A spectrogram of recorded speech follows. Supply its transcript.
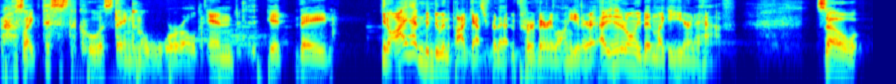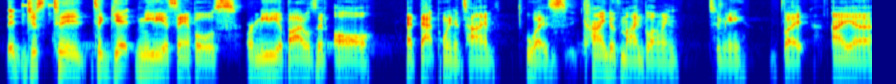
And I was like, this is the coolest thing in the world. And it they you know, I hadn't been doing the podcast for that for very long either. It had only been like a year and a half. So it, just to to get media samples or media bottles at all at that point in time was kind of mind blowing to me. But I, uh,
